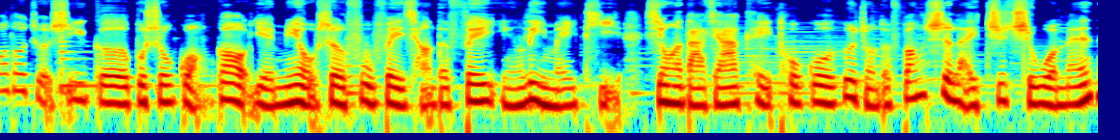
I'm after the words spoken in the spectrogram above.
报道者是一个不收广告，也没有设付费墙的非盈利媒体。希望大家可以透过各种的方式来支持我们，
